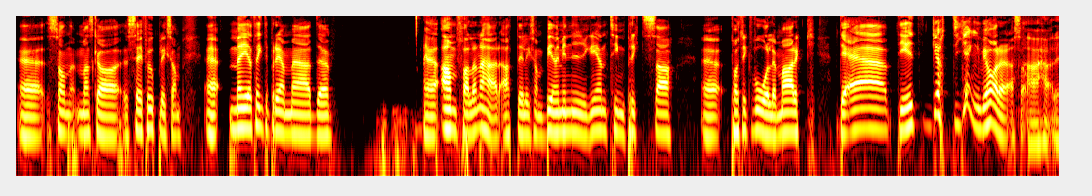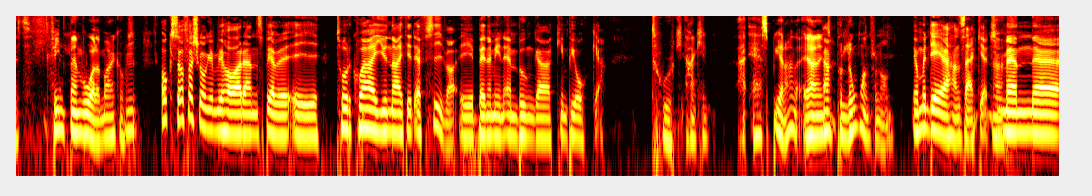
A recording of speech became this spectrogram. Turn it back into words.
eh, sån man ska safea upp liksom. Eh, men jag tänkte på det med eh, anfallarna här, att det är liksom Benjamin Nygren, Tim Pritsa, Patrik Wålemark, det är, det är ett gött gäng vi har här alltså. Ja, härligt. Fint med en Wålemark också. Mm. Också första gången vi har en spelare i Torquay United FC va, i Benjamin Mbunga Kimpioka. Tork, han kan är spelar han där? Är han inte Ja. på lån från någon? Ja men det är han säkert, Ja. men eh,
